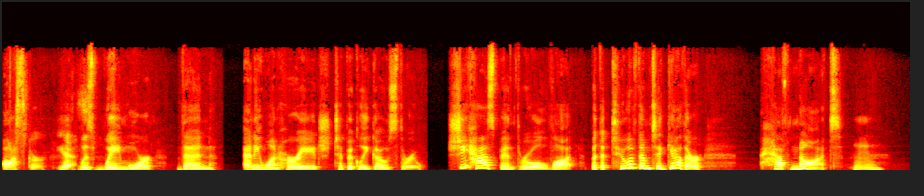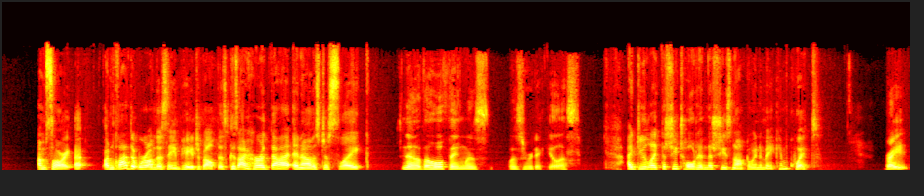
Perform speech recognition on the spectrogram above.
Oscar Yes. was way more than anyone her age typically goes through. She has been through a lot, but the two of them together have not. Mm-mm. I'm sorry. I, I'm glad that we're on the same page about this because I heard that and I was just like, No, the whole thing was was ridiculous. I do like that she told him that she's not going to make him quit. Right?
